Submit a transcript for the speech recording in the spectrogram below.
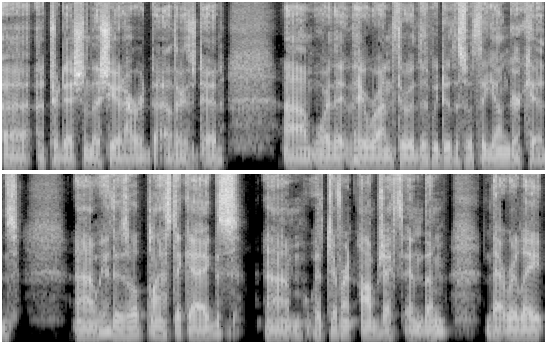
a, a tradition that she had heard that others did um, where they, they run through this. We do this with the younger kids. Uh, we have these little plastic eggs, um, with different objects in them that relate,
